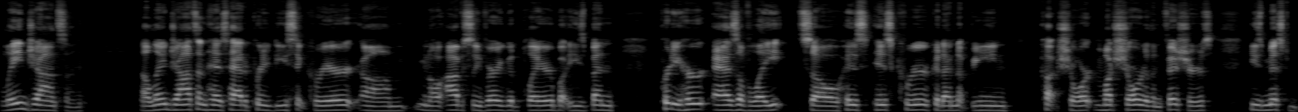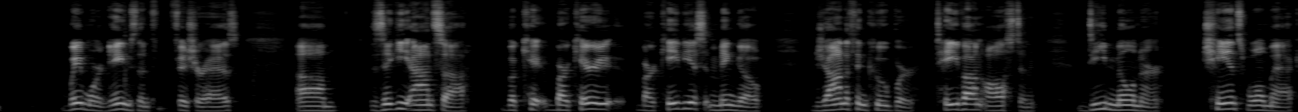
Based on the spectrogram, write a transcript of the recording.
Lane Johnson. Now Lane Johnson has had a pretty decent career. Um, you know, obviously very good player, but he's been pretty hurt as of late. So his his career could end up being cut short, much shorter than Fisher's. He's missed way more games than Fisher has. Um, Ziggy Ansah, Barkevious Mingo, Jonathan Cooper, Tavon Austin, Dee Milner, Chance Womack,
